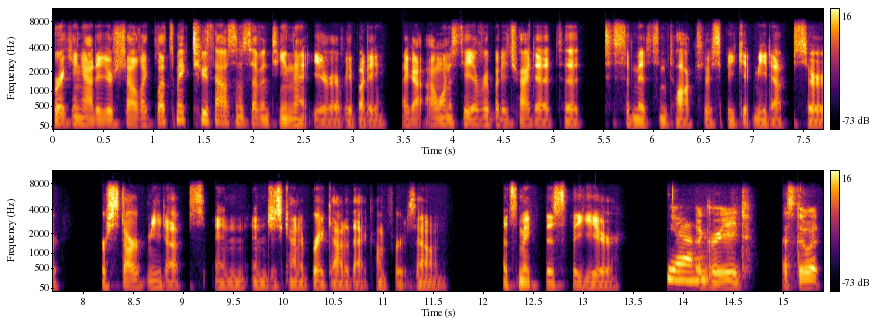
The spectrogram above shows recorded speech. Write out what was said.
breaking out of your shell like let's make 2017 that year everybody like i, I want to see everybody try to to to submit some talks or speak at meetups or or start meetups and and just kind of break out of that comfort zone let's make this the year. Yeah. Agreed. Let's do it.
